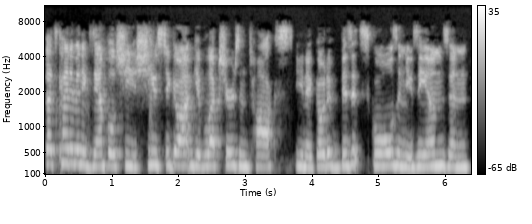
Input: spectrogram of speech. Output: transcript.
that's kind of an example. She she used to go out and give lectures and talks, you know, go to visit schools and museums and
